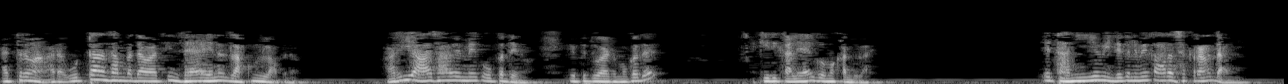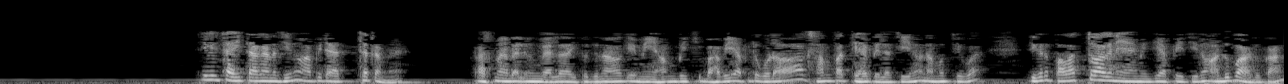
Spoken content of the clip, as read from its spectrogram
ඇත්තටම අර උත්තාන සම්පදාව අතින් සෑහෙන ලකුණු ලබනවා. හරි ආශාවෙන් මේක උපදිනවා. ඉපදුවාට මොකද? කිරි කලයයි ගොම කඳුලයි. ඒ තනියම ඉඳගෙන මේක අරස කරන්න දන්නේ. ඒක නිසා හිතා ගන්න තියෙනවා අපිට ඇත්තටම ප්‍රශ්න බැලුම් බැලලා ඉපදුනා වගේ මේ හම්බෙච්ච භවයේ අපිට ගොඩාක් සම්පත්‍ය හැපෙලා තියෙනවා. නමුත් ඒවා ඊකට පවත්වාගෙන යෑමේදී අපේ තියෙන අඩුපාඩුකම්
